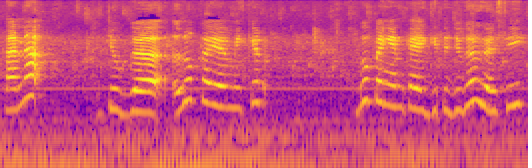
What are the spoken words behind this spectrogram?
karena juga lu kayak mikir gue pengen kayak gitu juga gak sih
